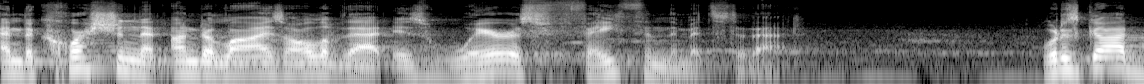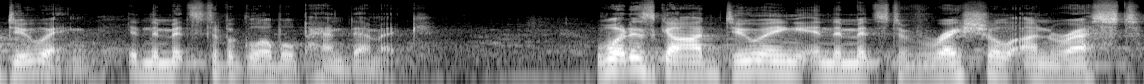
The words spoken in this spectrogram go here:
And the question that underlies all of that is where is faith in the midst of that? What is God doing in the midst of a global pandemic? What is God doing in the midst of racial unrest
